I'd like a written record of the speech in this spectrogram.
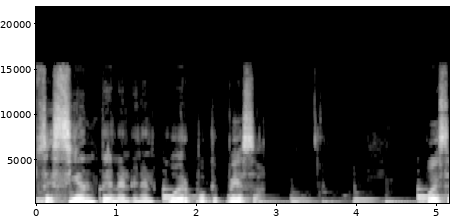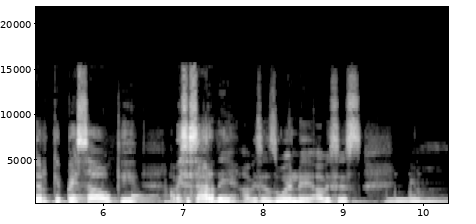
se siente en el, en el cuerpo que pesa. Puede ser que pesa o que a veces arde, a veces duele, a veces, em,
